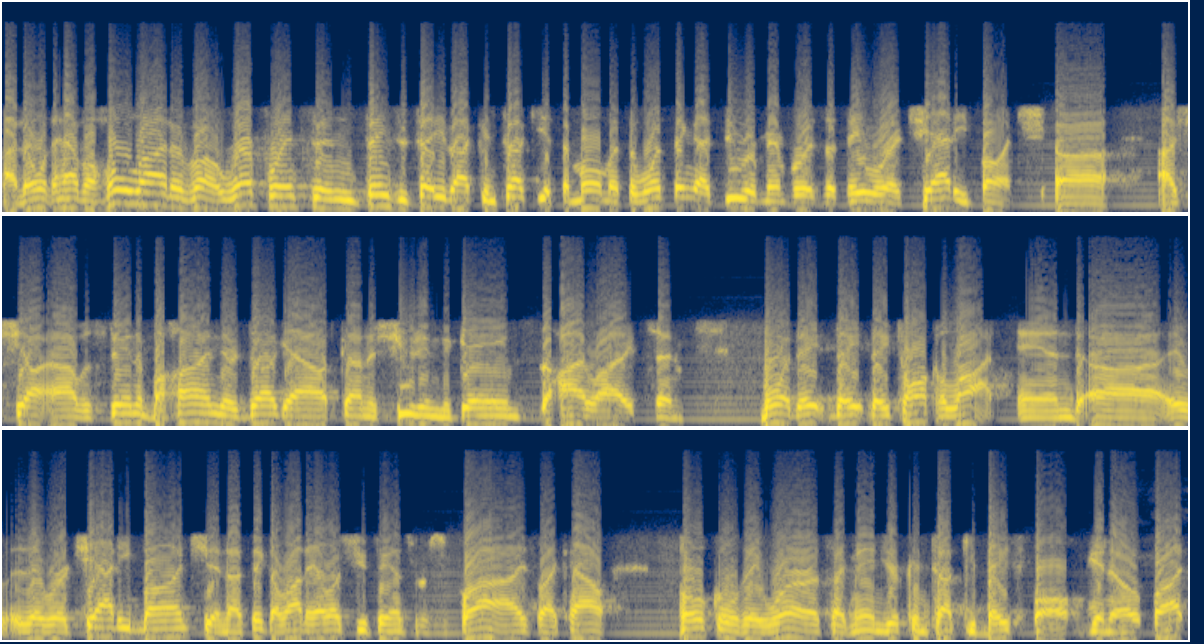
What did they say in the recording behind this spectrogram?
I, I don't have a whole lot of uh, reference and things to tell you about Kentucky at the moment. The one thing I do remember is that they were a chatty bunch. Uh, I shot, I was standing behind their dugout, kind of shooting the games, the highlights, and boy, they, they, they talk a lot, and uh, it, they were a chatty bunch, and I think a lot of LSU fans were surprised, like how vocal they were. It's like, man, you're Kentucky baseball, you know. But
